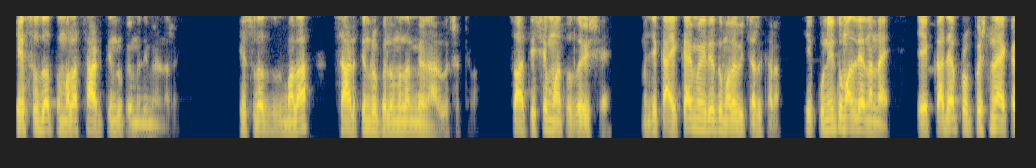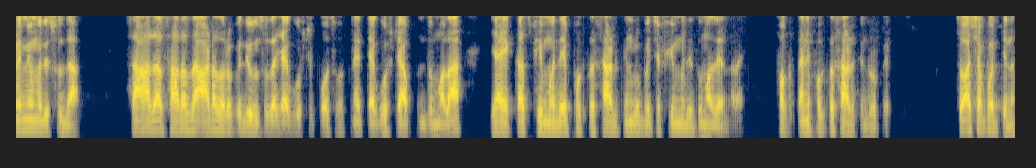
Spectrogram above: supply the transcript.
हे सुद्धा तुम्हाला साडेतीन रुपये मध्ये मिळणार आहे. हे सुद्धा तुम्हाला साडेतीन रुपयाला मला मिळणार लक्षात ठेवा. सो अतिशय महत्त्वाचा विषय आहे. म्हणजे काय काय मिळते तुम्हाला विचार करा. हे कुणी तुम्हाला देणार नाही. एखाद्या प्रोफेशनल अकॅडमीमध्ये सुद्धा सहा हजार सात हजार आठ हजार रुपये देऊन सुद्धा ह्या गोष्टी पोहोचवत नाही त्या गोष्टी आपण तुम्हाला या एकाच फीमध्ये फक्त साडेतीन रुपयाच्या फी मध्ये तुम्हाला देणार आहे. फक्त आणि फक्त साडेतीन रुपये. सो अशा पद्धतीनं.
